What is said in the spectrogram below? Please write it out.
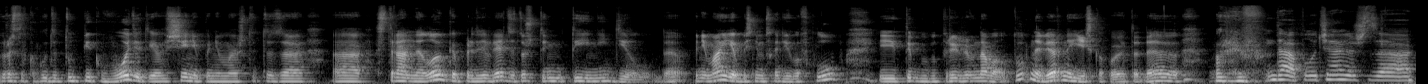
просто в какой-то тупик вводит. Я вообще не понимаю, что это за э, странная логика предъявлять за то, что ты, ты не делал. Да? Понимаю, я бы с ним сходила в клуб, и ты бы приревновал. Тут, наверное, есть какой-то да, порыв. Да, получаешь за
